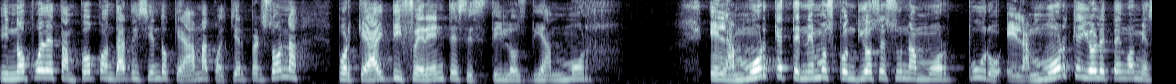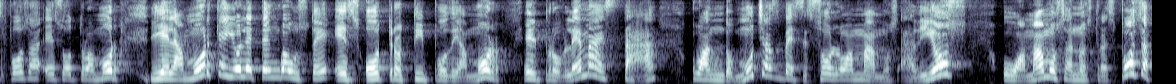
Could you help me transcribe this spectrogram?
Y no puede tampoco andar diciendo que ama a cualquier persona porque hay diferentes estilos de amor. El amor que tenemos con Dios es un amor puro. El amor que yo le tengo a mi esposa es otro amor. Y el amor que yo le tengo a usted es otro tipo de amor. El problema está cuando muchas veces solo amamos a Dios o amamos a nuestra esposa,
